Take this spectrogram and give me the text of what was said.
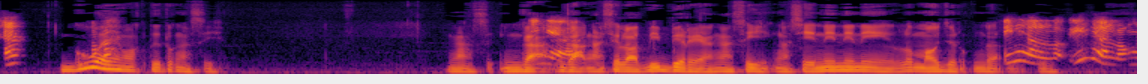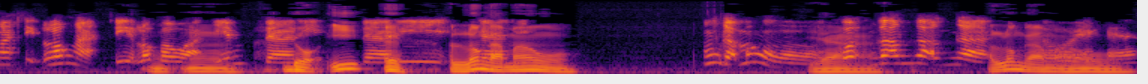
Hah? Gua Apa? yang waktu itu ngasih. Ngasih, enggak, Iya. enggak ngasih lewat bibir ya, ngasih, ngasih ini nih nih, lo mau jeruk enggak? iya lo iya lo ngasih lo ngasih lo bawain Mm-mm. dari Doi, dari eh, lo nggak mau. Enggak mau. Ya. Gua enggak enggak enggak. Lo nggak Gitu, mau. ya kan?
